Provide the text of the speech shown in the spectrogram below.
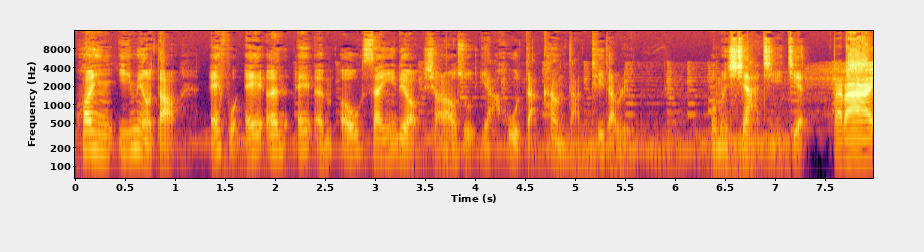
欢迎 email 到 f a n a m o 三一六小老鼠雅虎 .com 打 t w。我们下集见，拜拜。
